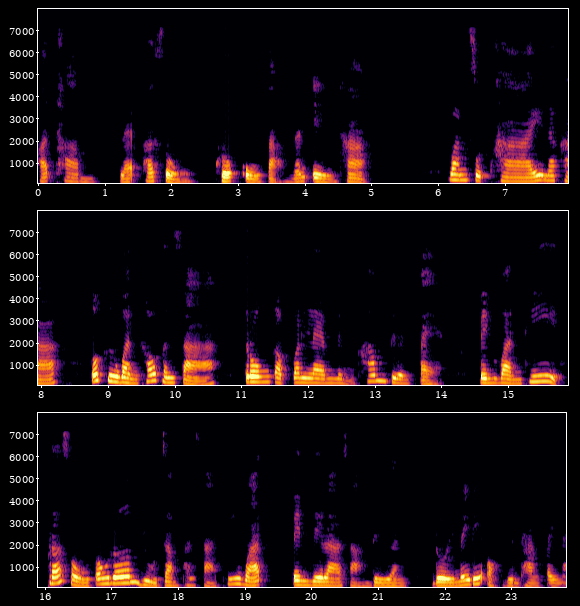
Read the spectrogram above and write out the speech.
พระธรรม และพระสงฆ์ครบองค์สามนั่นเองค่ะ วันสุดท้ายนะคะ ก็คือวันเข้าพรรษา ตรงกับวันแรมหนึ่งค่ำเดือน8เป็นวันที่พระสงฆ์ต้องเริ่มอยู่จำพรรษาที่วัดเป็นเวลา3เดือน โดยไม่ได้ออกเดินทางไปไหน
